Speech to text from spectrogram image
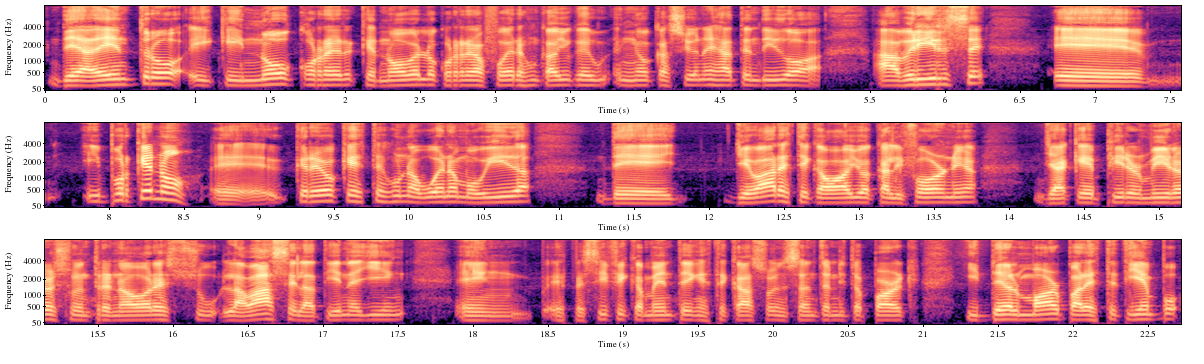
de adentro y que no correr, que no verlo correr afuera. Es un caballo que en ocasiones ha tendido a, abrirse. Eh, y por qué no? Eh, creo que esta es una buena movida de llevar este caballo a California, ya que Peter Miller, su entrenador, es su, la base la tiene allí en, en, específicamente en este caso en Santa Anita Park y Del Mar para este tiempo,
